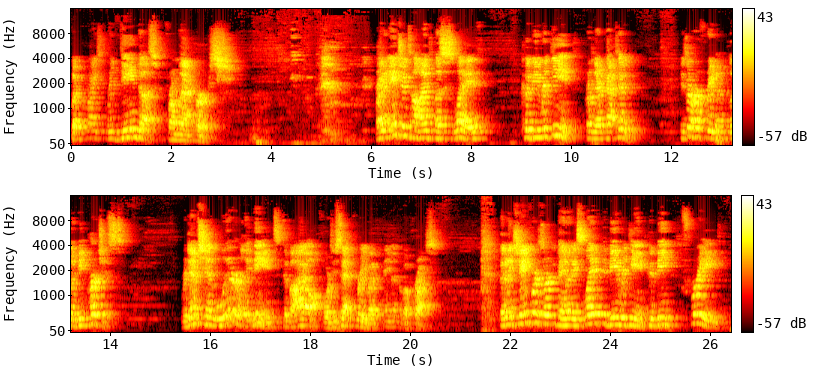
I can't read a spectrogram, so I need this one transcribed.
But Christ redeemed us from that curse. Right? In ancient times, a slave could be redeemed from their captivity his or her freedom could be purchased. Redemption literally means to buy off or to set free by the payment of a price. That in exchange for a certain payment, a slave could be redeemed, could be freed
